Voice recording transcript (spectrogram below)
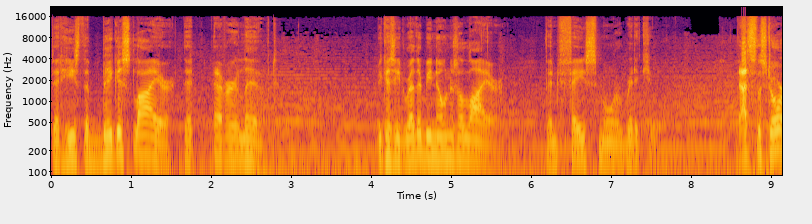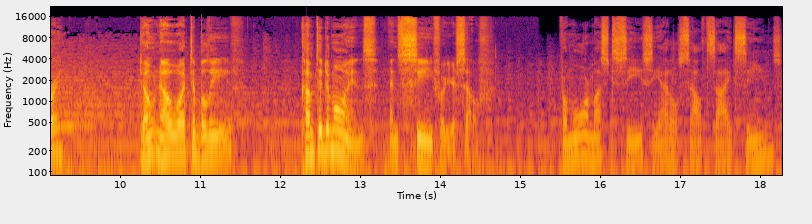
that he's the biggest liar that ever lived, because he'd rather be known as a liar than face more ridicule. That's the story. Don't know what to believe? Come to Des Moines and see for yourself. For more must see Seattle Southside scenes,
